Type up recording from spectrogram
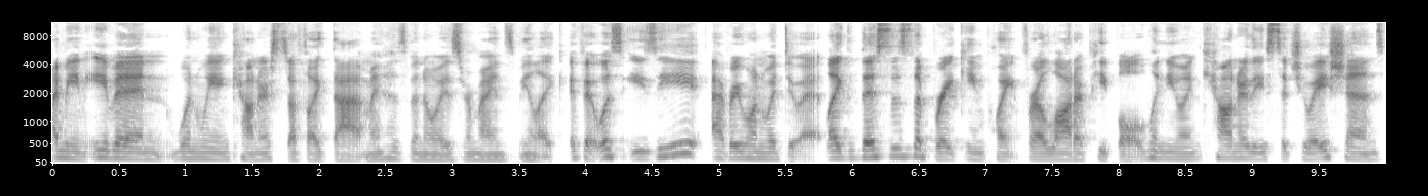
I mean, even when we encounter stuff like that, my husband always reminds me like, if it was easy, everyone would do it. Like, this is the breaking point for a lot of people. When you encounter these situations,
